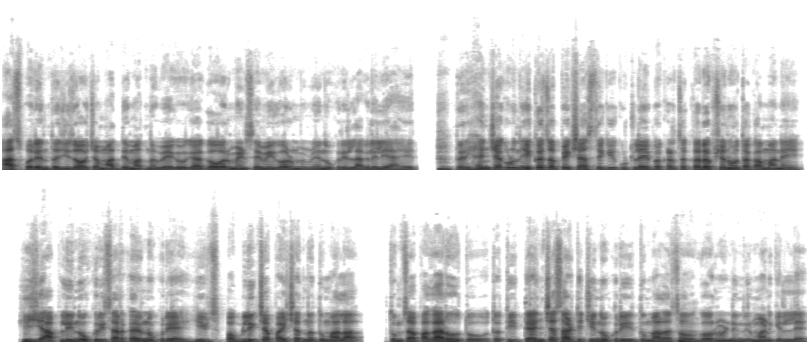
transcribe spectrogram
आजपर्यंत जिजाऊच्या माध्यमातून वेगवेगळ्या गव्हर्नमेंट सेमी गव्हर्नमेंटमध्ये नोकरीला लागलेली आहेत. तर ह्यांच्याकडून एकच अपेक्षा असते की कुठल्याही प्रकारचं करप्शन होता कामा नये. ही जी आपली नोकरी सरकारी नोकरी आहे ही पब्लिकच्या पैशातनं तुम्हाला तुमचा पगार होतो तर ती त्यांच्यासाठीची नोकरी तुम्हाला हं. गव्हर्नमेंटने निर्माण केलेली आहे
